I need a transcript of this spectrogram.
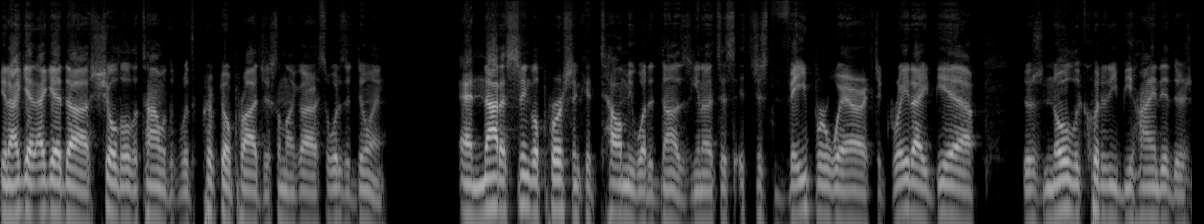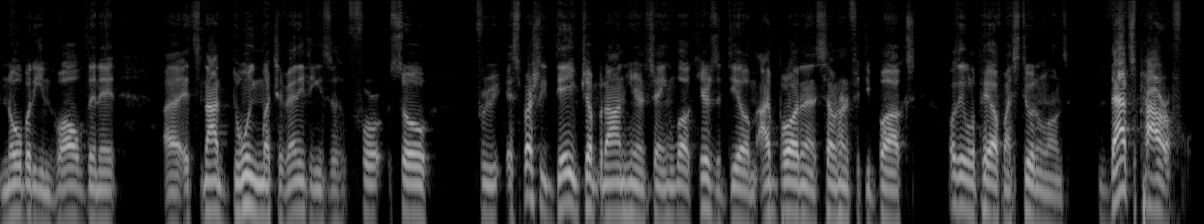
you know, I get I get uh, shilled all the time with with crypto projects. I'm like, all right, so what is it doing? And not a single person could tell me what it does. You know, it's just it's just vaporware. It's a great idea. There's no liquidity behind it. There's nobody involved in it. Uh, it's not doing much of anything. So for so for especially Dave jumping on here and saying, "Look, here's the deal. I bought in at 750 bucks. I was able to pay off my student loans. That's powerful."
